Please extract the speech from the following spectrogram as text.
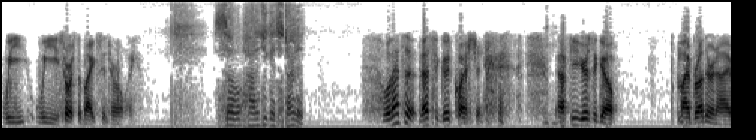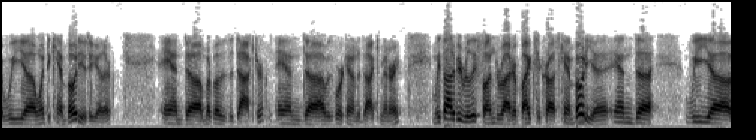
we we source the bikes internally. So how did you get started? Well, that's a that's a good question. a few years ago, my brother and I we uh, went to Cambodia together, and uh, my brother's a doctor, and uh, I was working on a documentary, and we thought it'd be really fun to ride our bikes across Cambodia, and uh, we uh,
